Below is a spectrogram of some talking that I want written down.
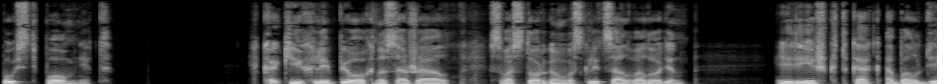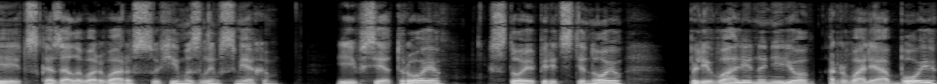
Пусть помнит». «Каких лепех насажал!» — с восторгом восклицал Володин. «Иришка-то как обалдеет», — сказала Варвара с сухим и злым смехом. И все трое, стоя перед стеною, плевали на нее, рвали обои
